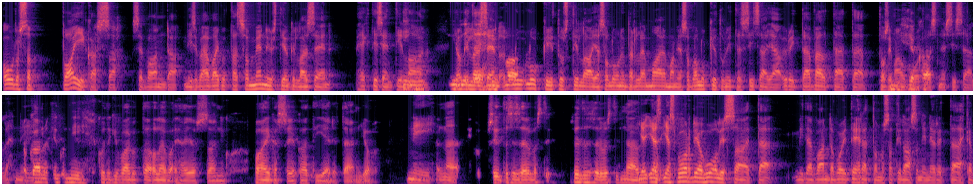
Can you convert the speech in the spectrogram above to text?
oudossa paikassa se Vanda, niin se vähän vaikuttaa, että se on mennyt just jonkinlaiseen hektiseen tilaan, niin, jonkinlaiseen lu- lukkitustilaan, ja se on luonut ympärilleen maailman, ja se on vaan lukkiutunut itse sisään, ja yrittää välttää, että tosi maailma joka, sinne sisälle. Niin. Joka nyt niin, niin, kuitenkin vaikuttaa olevan ihan jossain niin kuin, paikassa, joka tiedetään jo. Niin. Nää, niin kuin, siitä se selvästi, siitä se selvästi näyttää. Ja, ja, ja Swordi on huolissaan, että mitä Vanda voi tehdä tuommoisessa tilassa, niin yrittää ehkä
